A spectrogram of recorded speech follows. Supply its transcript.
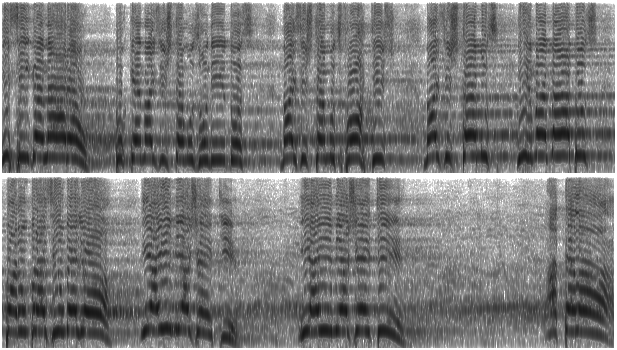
e se enganaram, porque nós estamos unidos, nós estamos fortes, nós estamos irmanados para um Brasil melhor. E aí, minha gente? E aí, minha gente? Até lá!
